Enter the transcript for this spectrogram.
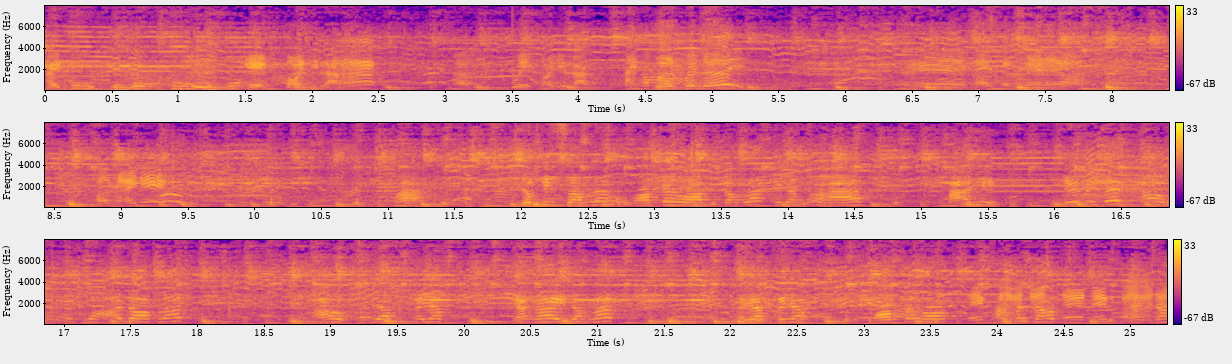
ไอ้คู่คู่คู่คู่เอกต่อยที่หลังเออคู่เอกต่อยที่หลัง ให้เขาเบิกไปเลยมายกที่สองแล้วออกได้ออกดอกรักขยับเข้าหามาดิเดวิดเล็กเอาขวาดอกรักเอาขยับขยับ ยังไงดอกรักขยับขยับออกไม่ออกทำไม่ทำใกล้ใกล้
